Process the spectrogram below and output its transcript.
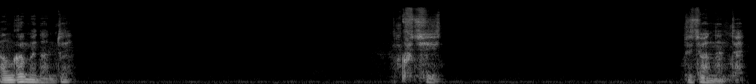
안 가면 안 돼? 굳이 늦었는데.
